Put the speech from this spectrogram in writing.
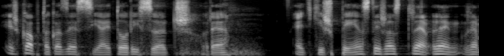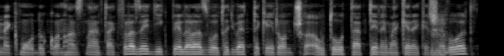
és kaptak az SCI-tól research-re egy kis pénzt, és azt remek módokon használták fel. Az egyik például az volt, hogy vettek egy roncs autót, tehát tényleg már kerekese mm. volt,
